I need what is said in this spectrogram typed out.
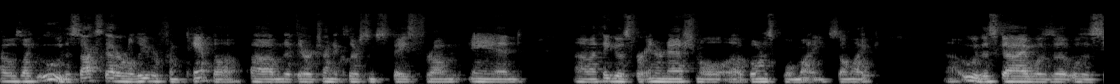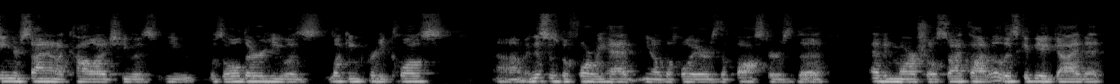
I was like, ooh, the Sox got a reliever from Tampa um, that they were trying to clear some space from. And um, I think it was for international uh, bonus pool money. So I'm like, uh, ooh, this guy was a was a senior sign out of college. He was he was older. He was looking pretty close. Um, and this was before we had you know the Heuers, the Fosters, the Evan Marshall. So I thought, oh, this could be a guy that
